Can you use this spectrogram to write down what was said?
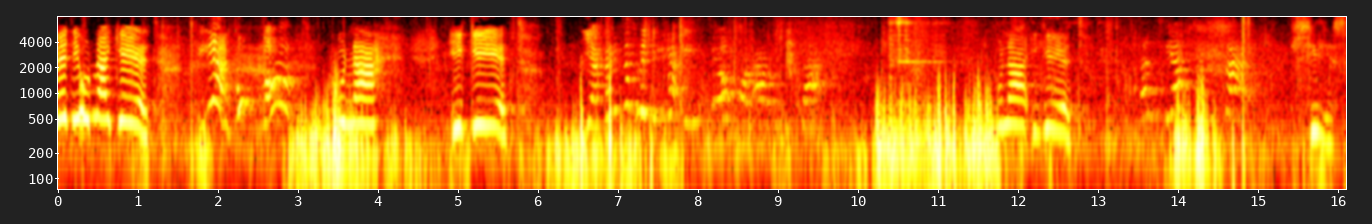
be di hwnna i gyd? Ia, gwybod. Hwnna i gyd. Ia, gwybod. Нет. Serious.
